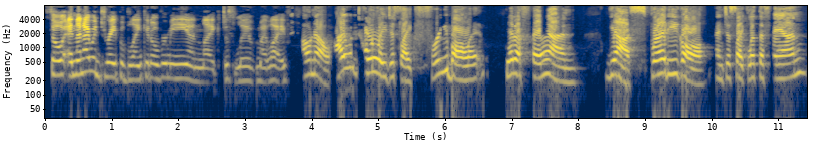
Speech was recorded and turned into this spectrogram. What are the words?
So, and then I would drape a blanket over me and like just live my life. Oh no, I would totally just like free ball it, get a fan, yeah, spread eagle and just like let the fan.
